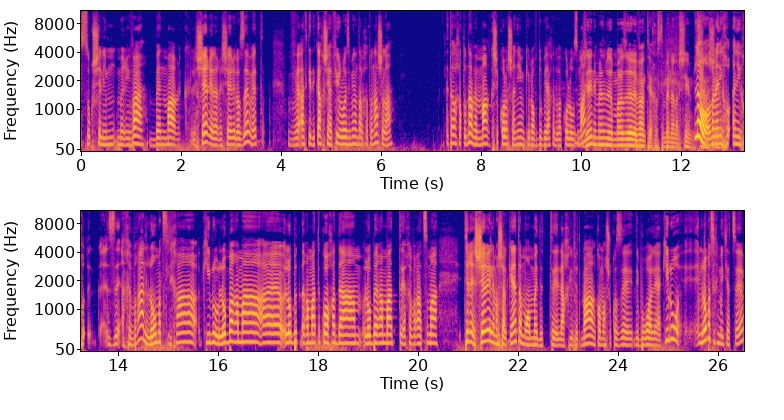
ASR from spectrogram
סוג של מריבה בין מרק לשריל, הרי שריל עוזבת, ועד כדי כך שאפילו לא הזמינו אותה לחתונה שלה, הייתה לך חתונה ומרק, שכל השנים כאילו עבדו ביחד והכל לא הוזמן. זה, אני מה זה רלוונטי, יחסים בין אנשים? לא, אבל אני, אני, זה, החברה לא מצליחה, כאילו, לא ברמה, אה, לא ברמת הכוח אדם, לא ברמת החברה עצמה. תראה, שרי למשל, כן הייתה מועמדת אה, להחליף את מרק או משהו כזה, דיברו עליה. כאילו, הם לא מצליחים להתייצב.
